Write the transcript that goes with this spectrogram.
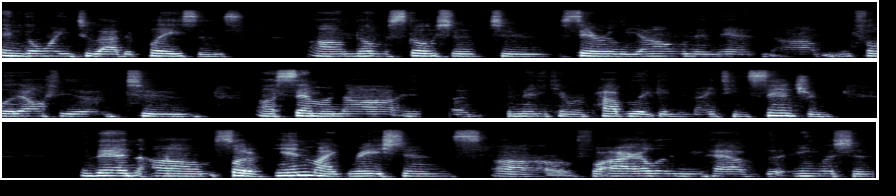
and going to other places um, Nova Scotia to Sierra Leone, and then um, Philadelphia to uh, Samana in the Dominican Republic in the 19th century. Then, um, sort of in migrations uh, for Ireland, you have the English and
